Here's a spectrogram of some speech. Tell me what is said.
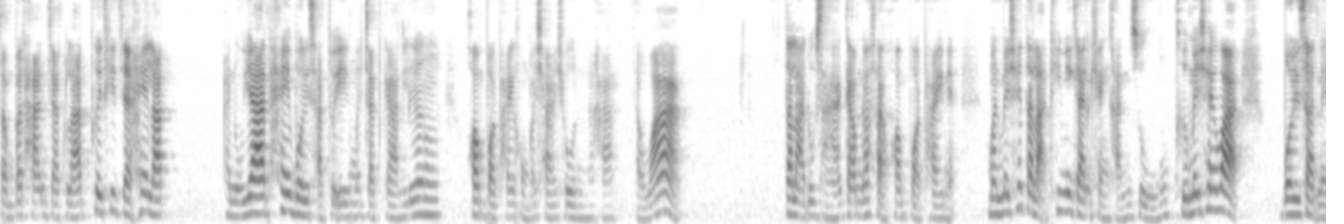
สัมปทานจากรัฐ เพื่อที่จะให้รัฐอนุญาตให้บริษัทตัวเองมาจัดการเรื่อง ความปลอดภัยของประชาชนนะคะ แต่ว่าตลาดอุตสาหกรรมรักษาความปลอดภัยเนี่ยมันไม่ใช่ตลาดที่มีการแข่งขันสูง คือไม่ใช่ว่าบริษัทไหน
